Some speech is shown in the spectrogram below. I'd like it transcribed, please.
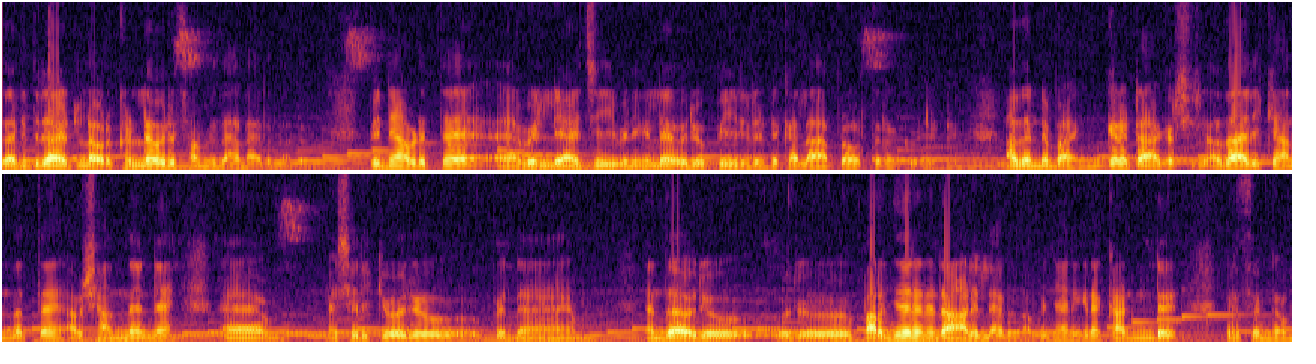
ദരിദ്രമായിട്ടുള്ളവർക്കുള്ള ഒരു സംവിധാനമായിരുന്നു അത്. പിന്നെ അവിടുത്തെ വെള്ളിയാഴ്ച ഈവനിങ്ങിലെ ഒരു പീരീഡ് ഉണ്ട് കലാപ്രവർത്തനങ്ങൾക്ക് വേണ്ടിയിട്ട്. അതെന്നെ ഭയങ്കരമായിട്ട് ആകർഷിച്ചു. അതായിരിക്കും അന്നത്തെ പക്ഷെ അന്ന് തന്നെ ശരിക്കും ഒരു പിന്നെ എന്താ ഒരു ഒരു പറഞ്ഞു തരാൻ ഒരാളില്ലായിരുന്നു അപ്പം ഞാനിങ്ങനെ കണ്ട് പ്രസംഗം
